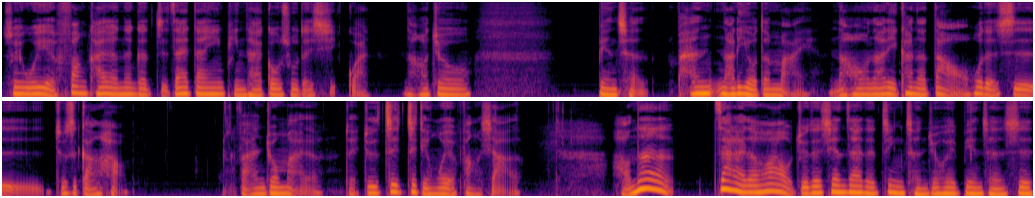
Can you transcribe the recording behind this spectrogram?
所以我也放开了那个只在单一平台购书的习惯，然后就变成反正哪里有的买。然后哪里看得到，或者是就是刚好，反正就买了。对，就是这这点我也放下了。好，那再来的话，我觉得现在的进程就会变成是，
